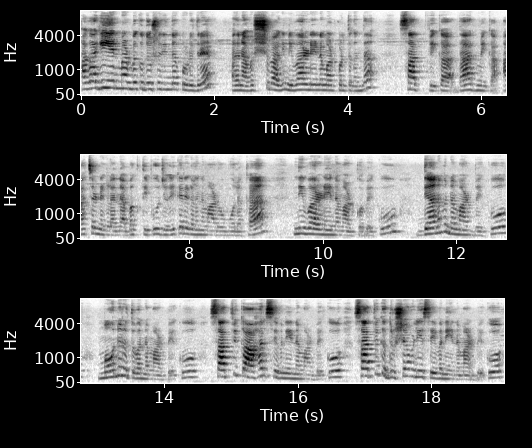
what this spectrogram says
ಹಾಗಾಗಿ ಏನು ಮಾಡಬೇಕು ದೋಷದಿಂದ ಕೂಡಿದ್ರೆ ಅದನ್ನು ಅವಶ್ಯವಾಗಿ ನಿವಾರಣೆಯನ್ನು ಮಾಡ್ಕೊಳ್ತಕ್ಕಂಥ ಸಾತ್ವಿಕ, ಧಾರ್ಮಿಕ ಆಚರಣೆಗಳನ್ನು, ಭಕ್ತಿ ಪೂಜೆ ಕೈಕರ್ಯಗಳನ್ನು ಮಾಡುವ ಮೂಲಕ ನಿವಾರಣೆಯನ್ನು ಮಾಡ್ಕೋಬೇಕು, ಧ್ಯಾನವನ್ನು ಮಾಡಬೇಕು ಮೌನರಥವನ್ನು ಮಾಡಬೇಕು, ಸಾತ್ವಿಕ ಆಹಾರ ಸೇವನೆಯನ್ನು ಮಾಡಬೇಕು, ಸಾತ್ವಿಕ ದೃಶ್ಯಾವಳಿಯ ಸೇವನೆಯನ್ನು ಮಾಡಬೇಕು,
